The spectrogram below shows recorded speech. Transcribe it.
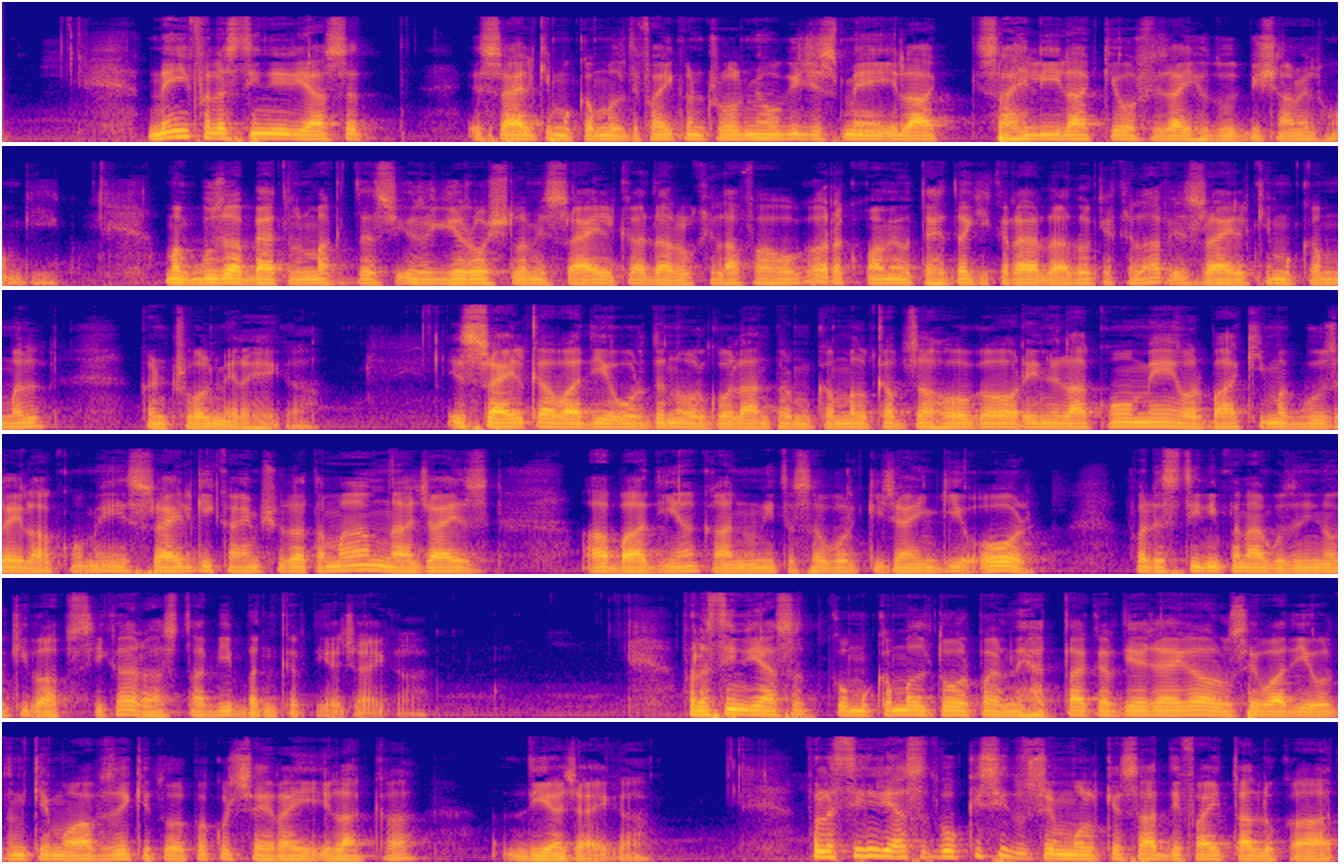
نئی فلسطینی ریاست اسرائیل کی مکمل دفاعی کنٹرول میں ہوگی، جس میں علاق، ساحلی علاقے اور فضائی حدود بھی شامل ہوں گی۔ مقبوضہ بیت المقدس، یروشلم اسرائیل کا دارالخلافہ ہوگا اور اقوام متحدہ کی قراردادوں کے خلاف اسرائیل کے مکمل کنٹرول میں رہے گا۔ اسرائیل کا وادی اردن اور گولان پر مکمل قبضہ ہوگا اور ان علاقوں میں اور باقی مقبوضہ علاقوں میں اسرائیل کی قائم شدہ تمام ناجائز آبادیاں قانونی تصور کی جائیں گی اور فلسطینی پناہ گزینوں کی واپسی کا راستہ بھی بند کر دیا جائے گا۔ فلسطین ریاست کو مکمل طور پر نہتہ کر دیا جائے گا اور اسے وادی اردن کے معاوضے کے طور پر کچھ صحرائی علاقہ دیا جائے گا۔ فلسطینی ریاست کو کسی دوسرے ملک کے ساتھ دفاعی تعلقات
